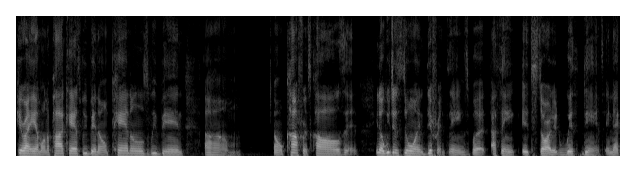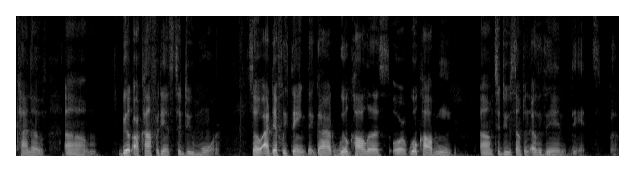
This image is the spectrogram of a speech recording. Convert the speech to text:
here I am on a podcast. We've been on panels. We've been um, on conference calls and you know we just doing different things but i think it started with dance and that kind of um, built our confidence to do more so i definitely think that god will call us or will call me um, to do something other than dance but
